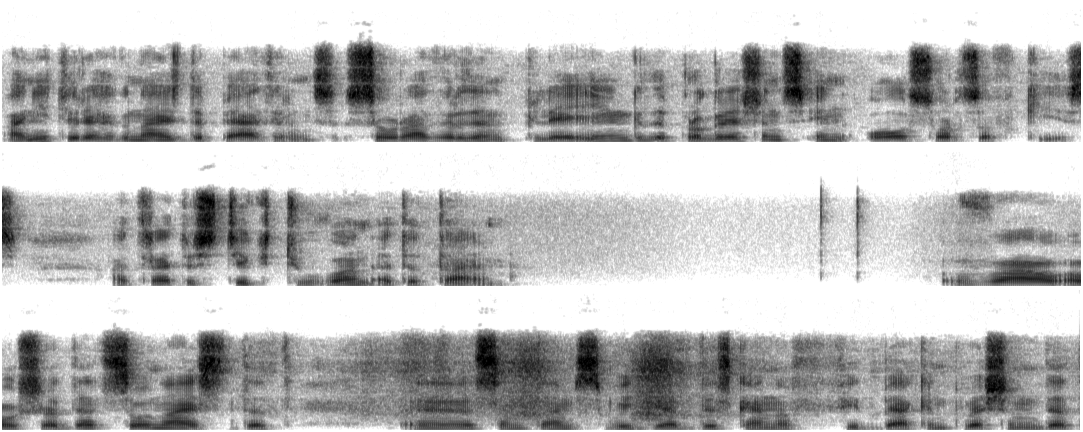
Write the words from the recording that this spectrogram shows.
I need to recognize the patterns, so rather than playing the progressions in all sorts of keys, I try to stick to one at a time. Wow, Ausra, that's so nice that uh, sometimes we get this kind of feedback and question that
